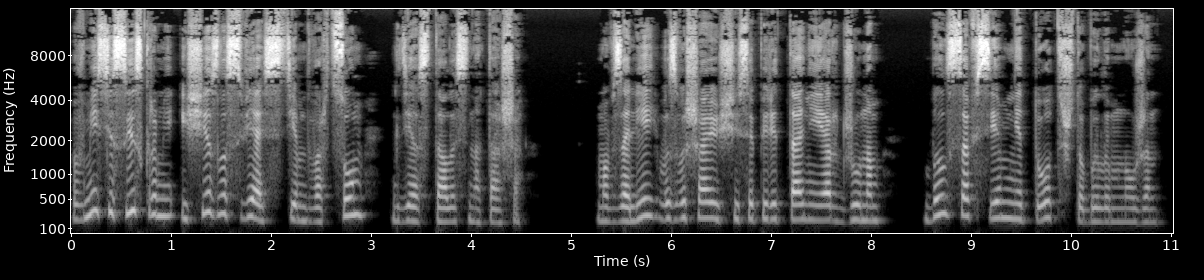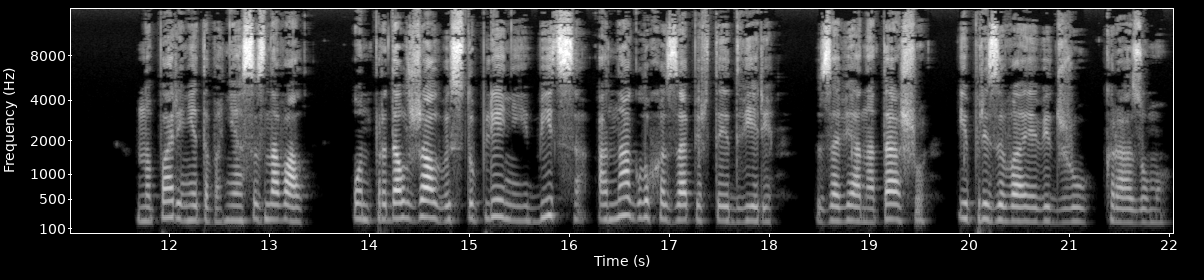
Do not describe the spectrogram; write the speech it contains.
Вместе с искрами исчезла связь с тем дворцом, где осталась Наташа. Мавзолей, возвышающийся перед Таней и Арджуном, был совсем не тот, что был им нужен. Но парень этого не осознавал, он продолжал в выступлении биться о наглухо запертые двери, зовя Наташу и призывая Виджу к разуму.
